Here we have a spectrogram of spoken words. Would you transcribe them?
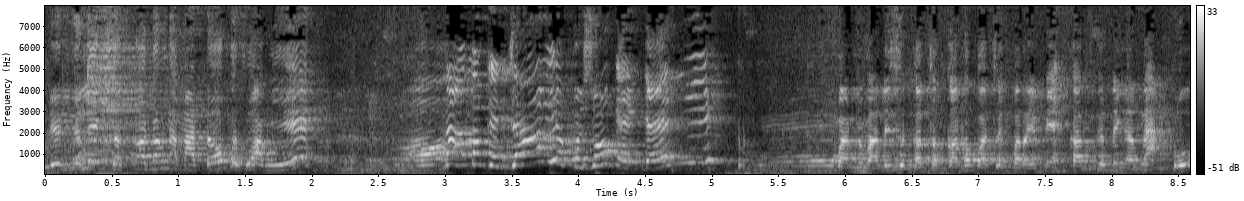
Dia ngeling sekarang nak mata ke suami ya. Nak makin jaya besok enggenyi Mami mali sekat-sekat baca meremehkan gening anak tuh.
